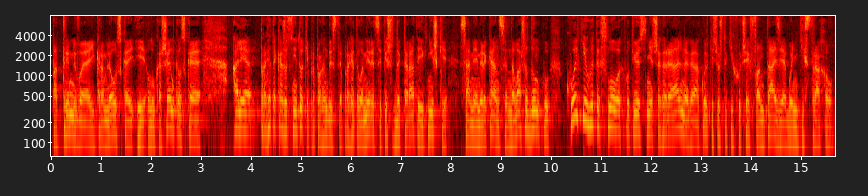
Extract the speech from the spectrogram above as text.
падтрымлівае і крамлёўская і лукашэнкаўская але пра гэта кажуць не толькі прапагандысты пра гэта ў амерыцы пішуць дактараты і кніжкі самі амерыканцы. На вашу думку колькі ў гэтых словах вот ёсць нечага рэальнага а колькі ўсё ж такі хутчэй фантазія або нейкіх страхаў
